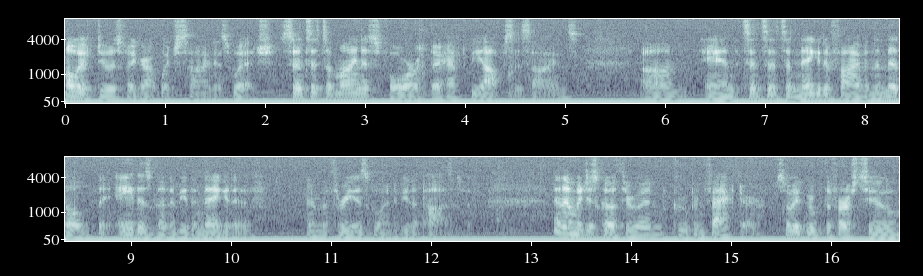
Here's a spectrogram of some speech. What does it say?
All we have to do is figure out which sign is which. Since it's a minus 4, there have to be opposite signs. Um, and since it's a negative 5 in the middle, the 8 is going to be the negative, and the 3 is going to be the positive. And then we just go through and group and factor. So we group the first two.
